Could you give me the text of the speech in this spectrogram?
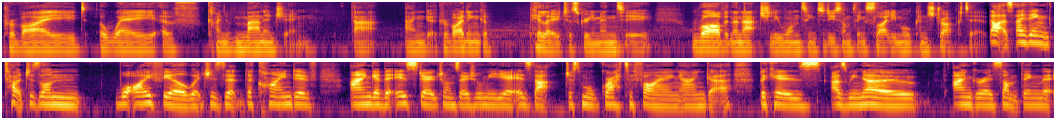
provide a way of kind of managing that anger, providing a pillow to scream into? Rather than actually wanting to do something slightly more constructive. That's, I think, touches on what I feel, which is that the kind of anger that is stoked on social media is that just more gratifying anger. Because as we know, anger is something that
